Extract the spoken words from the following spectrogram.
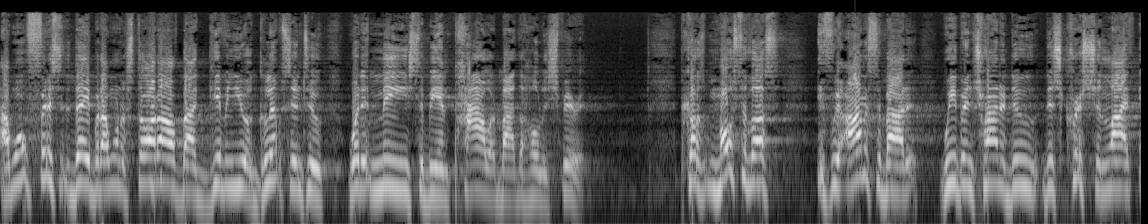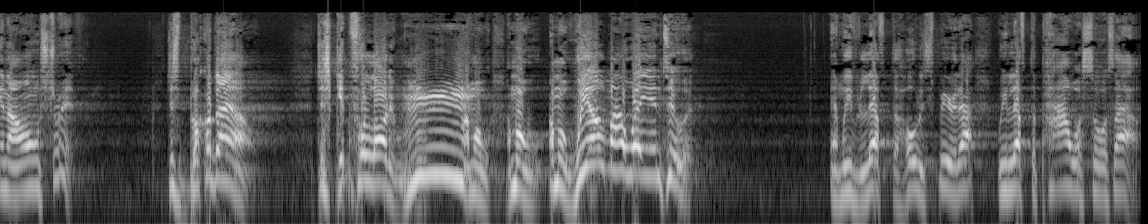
I won't finish it today, but I want to start off by giving you a glimpse into what it means to be empowered by the Holy Spirit. Because most of us, if we're honest about it, we've been trying to do this Christian life in our own strength. Just buckle down. Just get before the Lord and mm, I'm gonna, I'm gonna, I'm gonna will my way into it. And we've left the Holy Spirit out. We left the power source out.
